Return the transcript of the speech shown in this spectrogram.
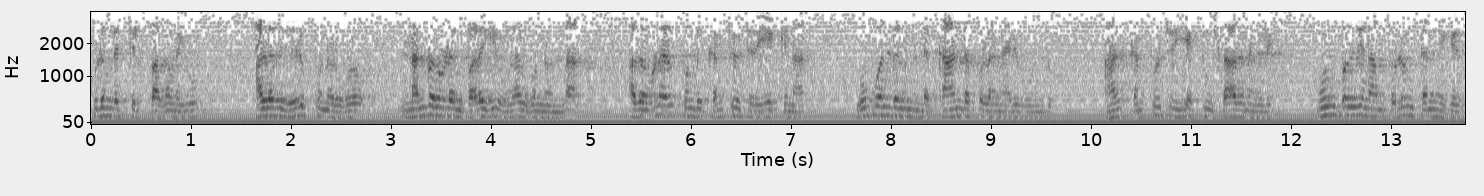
குடும்பத்தில் பகமையோ அல்லது வெறுப்புணர்வோ நண்பருடன் பழகி உணர்வு கொண்டிருந்தால் அதன் உணர்வு கொண்டு கம்ப்யூட்டரை இயக்கினார். ஒவ்வொன்றிலும் இந்த காந்தப்புலன் அறிவு உண்டு. ஆனால் கம்ப்யூட்டர் இயக்கும் சாதனங்களில் முன்பகுதி நாம் தொடும் தன்மைகள்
